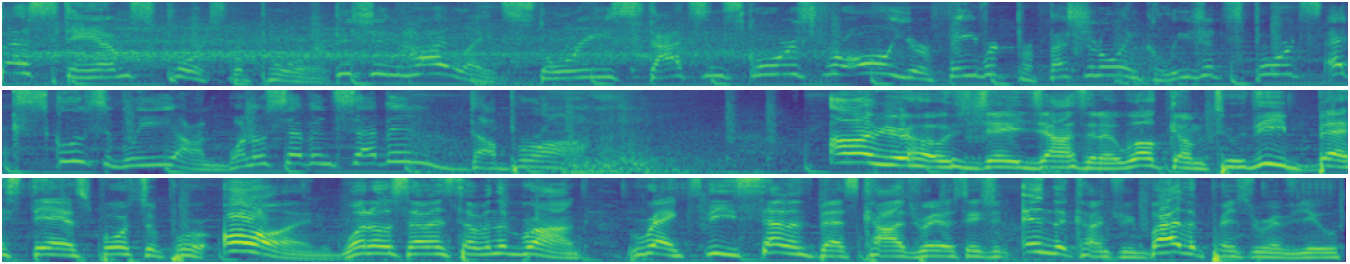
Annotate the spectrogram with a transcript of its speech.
best damn sports report, dishing highlights, stories, stats, and scores for all your favorite professional and collegiate sports exclusively on 1077 The Bronx. I'm your host, Jay Johnson, and welcome to the best damn sports report on 1077 The Bronx, ranked the seventh best college radio station in the country by the Princeton Review,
